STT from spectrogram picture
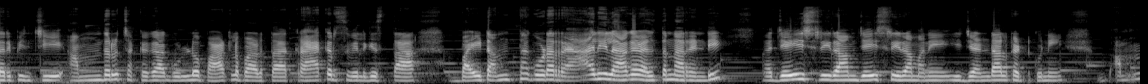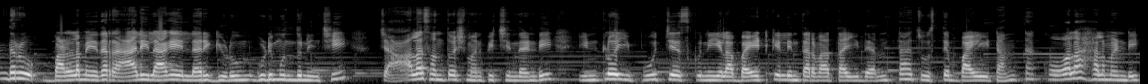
జరిపించి అందరూ చక్కగా గుళ్ళో పాటలు పాడుతా క్రాకర్స్ వెలిగిస్తా బయట అంతా కూడా ర్యాలీ లాగా వెళ్తున్నారండి. జై శ్రీరామ్ జై శ్రీరామ్ అని ఈ జెండాలు కట్టుకుని అందరూ బళ్ళ మీద ర్యాలీలాగా వెళ్ళారు గుడు గుడి గుడి ముందు నుంచి. చాలా సంతోషం అనిపించిందండి. ఇంట్లో ఈ పూజ చేసుకుని ఇలా బయటికి వెళ్ళిన తర్వాత ఇదంతా చూస్తే బయట అంతా కోలాహలం అండి.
